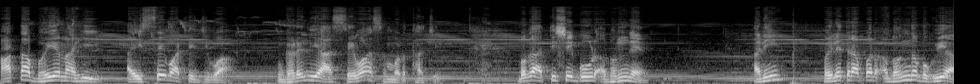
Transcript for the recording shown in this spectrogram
आता भय नाही ऐसे वाटे जीवा घडली आ सेवा समर्थाची. बघा अतिशय गोड अभंग आहे. आणि पहिले तर आपण अभंग बघूया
